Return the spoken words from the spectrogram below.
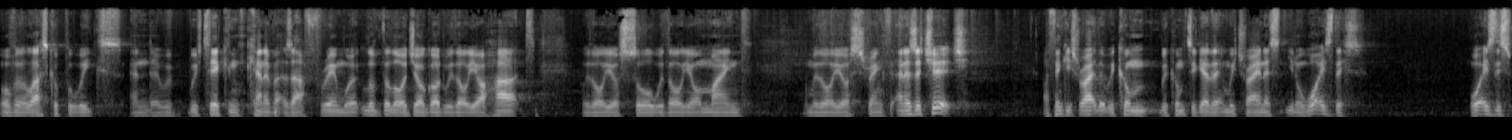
over the last couple of weeks, and uh, we've, we've taken kind of as our framework love the Lord your God with all your heart, with all your soul, with all your mind, and with all your strength. And as a church, I think it's right that we come, we come together and we try and, you know, what is this? What is this,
